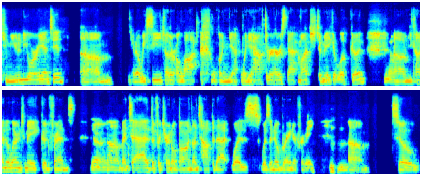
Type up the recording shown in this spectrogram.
community oriented um, you know, we see each other a lot when you when you have to rehearse that much to make it look good. Yeah. Um, you kind of learn to make good friends. Yeah, Um, and to add the fraternal bond on top of that was was a no brainer for me. Mm-hmm. Um, so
